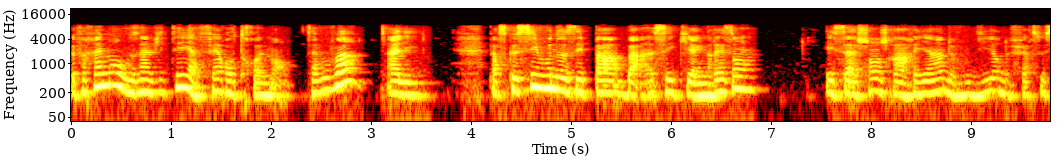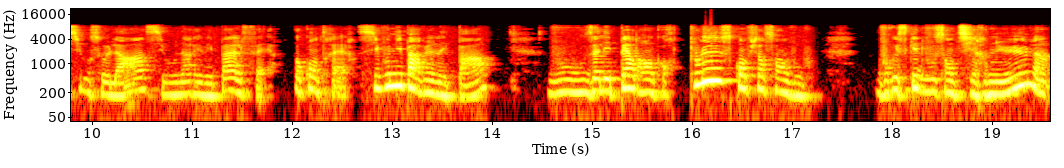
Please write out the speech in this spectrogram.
vraiment vous inviter à faire autrement. Ça vous va? Allez. Parce que si vous n'osez pas, bah, c'est qu'il y a une raison. Et ça ne changera rien de vous dire de faire ceci ou cela si vous n'arrivez pas à le faire. Au contraire, si vous n'y parvenez pas, vous allez perdre encore plus confiance en vous. Vous risquez de vous sentir nul,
